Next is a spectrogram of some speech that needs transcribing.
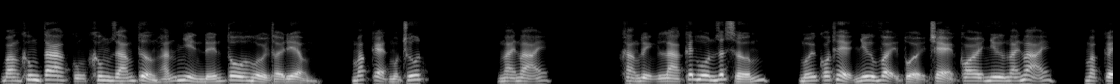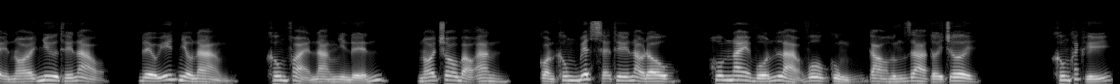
Bằng không ta cũng không dám tưởng hắn nhìn đến tô hồi thời điểm, mắc kẹt một chút. Nãi nãi, khẳng định là kết hôn rất sớm, mới có thể như vậy tuổi trẻ coi như nãi nãi, mặc kệ nói như thế nào, đều ít nhiều nàng, không phải nàng nhìn đến, nói cho bảo an, còn không biết sẽ thế nào đâu, hôm nay vốn là vô cùng cao hứng ra tới chơi. Không khách khí,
